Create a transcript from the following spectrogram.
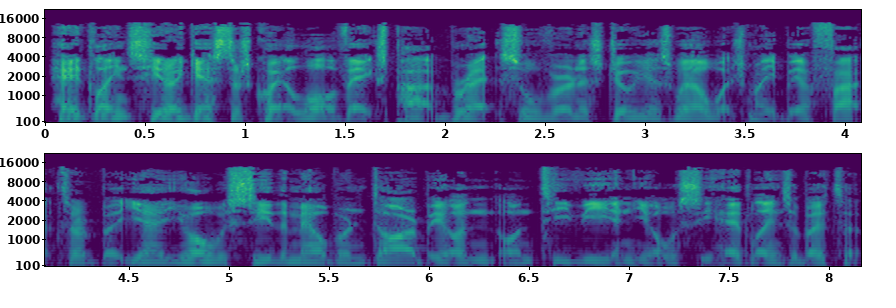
headlines here. I guess there's quite a lot of expat Brits over in Australia as well, which might be a factor. But yeah, you always see the Melbourne Derby on, on TV and you always see headlines about it.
